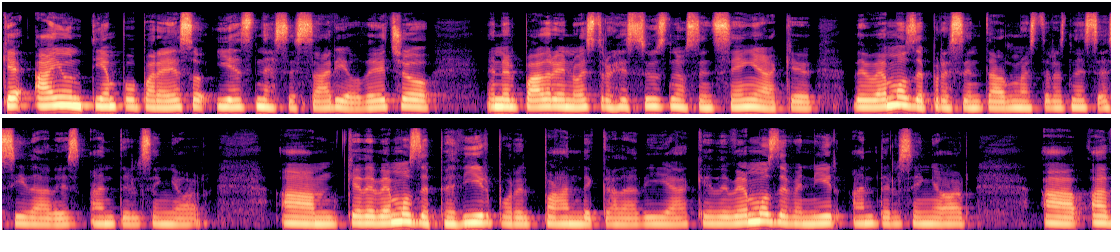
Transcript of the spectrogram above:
que hay un tiempo para eso y es necesario. De hecho, en el Padre nuestro Jesús nos enseña que debemos de presentar nuestras necesidades ante el Señor. que debemos de pedir por el pan de cada día, que debemos de venir ante el Señor a,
